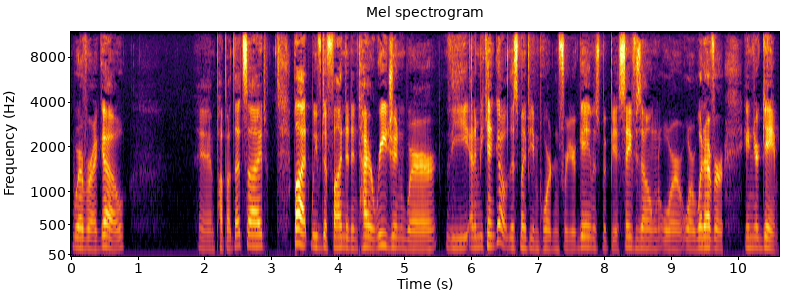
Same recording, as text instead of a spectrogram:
wherever I go and pop out that side. But we've defined an entire region where the enemy can't go. This might be important for your game. This might be a safe zone or, or whatever in your game.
